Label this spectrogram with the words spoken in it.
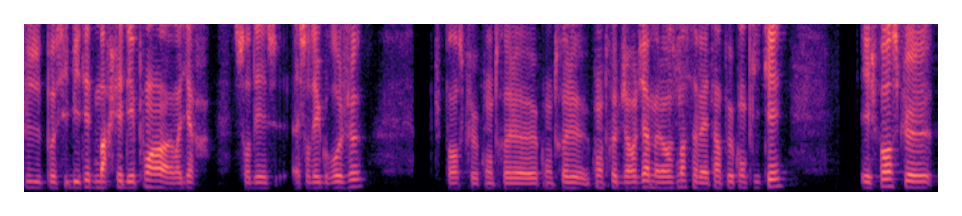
plus de possibilités de marquer des points, on va dire, sur des, gros jeux. Je pense que contre, Georgia, malheureusement, ça va être un peu compliqué. Et je pense que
